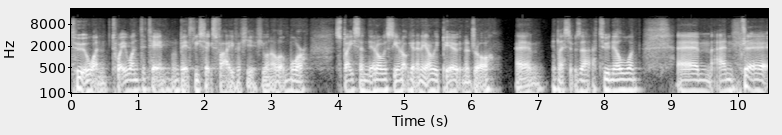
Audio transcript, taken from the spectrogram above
2 to 1, 21 to 10 on Bet365 if you, if you want a little more spice in there. Obviously, you're not getting any early payout in a draw um, unless it was a, a 2 0 one. Um, and uh,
